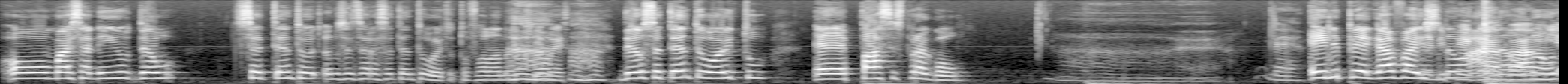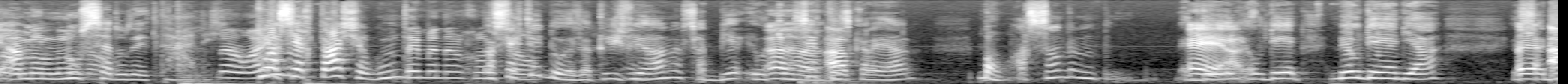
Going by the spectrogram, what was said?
o Marcelinho deu 78, eu não sei se era 78, eu tô falando aqui, mas deu 78 é, passes pra gol. É. Ele pegava isso Ele deu, pegava ah, não, a, não, não, a não, não, minúcia não. do detalhe. Não, Tu não acertaste algum? tem a menor Eu acertei dois. A Cris Viana, sabia, eu tinha Aham. certeza A- que ela era. Bom, a Sandra. não- É, É, a- o D- meu DNA. Eu É, sabia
